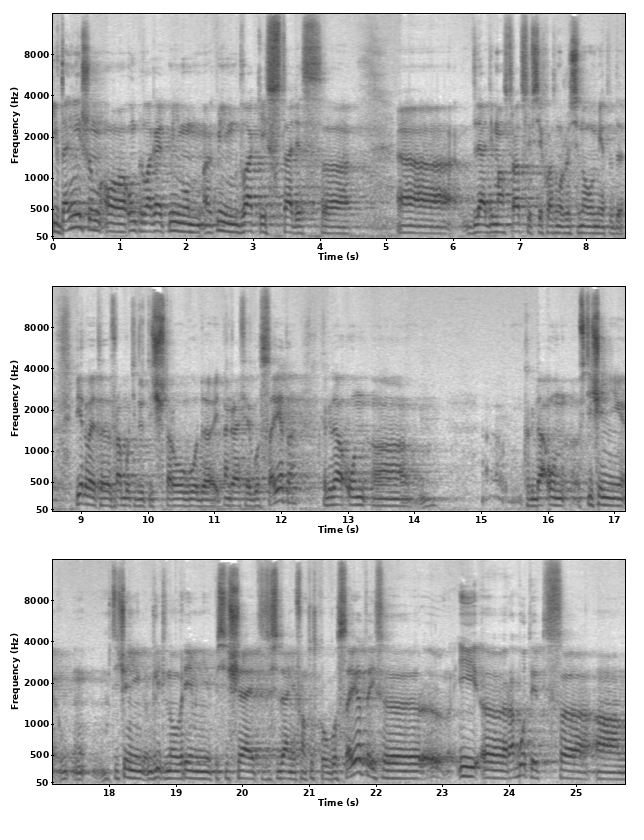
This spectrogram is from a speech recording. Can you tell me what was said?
И в дальнейшем он предлагает минимум, минимум два кейс-стадис для демонстрации всех возможностей нового метода. Первое – это в работе 2002 года этнография Госсовета, когда он когда он в течение, в течение длительного времени посещает заседания французского госсовета и, э, и э, работает, с, э,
